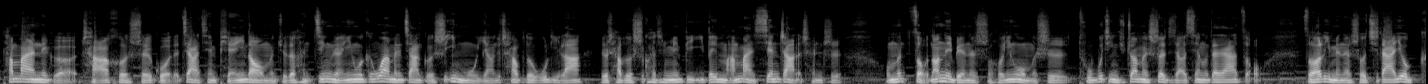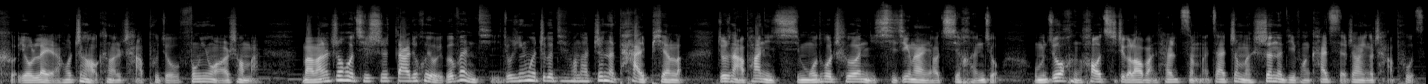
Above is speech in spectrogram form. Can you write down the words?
他卖那个茶和水果的价钱便宜到我们觉得很惊人，因为跟外面的价格是一模一样，就差不多五里拉，就差不多十块钱人民币一杯满满鲜榨的橙汁。我们走到那边的时候，因为我们是徒步进去，专门设几条线路带大家走。走到里面的时候，其实大家又渴又累，然后正好看到这茶铺，就蜂拥而上买。买完了之后，其实大家就会有一个问题，就是因为这个地方它真的太偏了，就是哪怕你骑摩托车，你骑进来也要骑很久。我们就很好奇这个老板他是怎么在这么深的地方开启的这样一个茶铺子。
